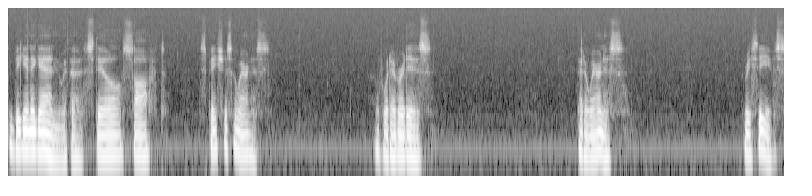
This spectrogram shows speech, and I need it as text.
to begin again with a still, soft, spacious awareness of whatever it is. That awareness receives.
